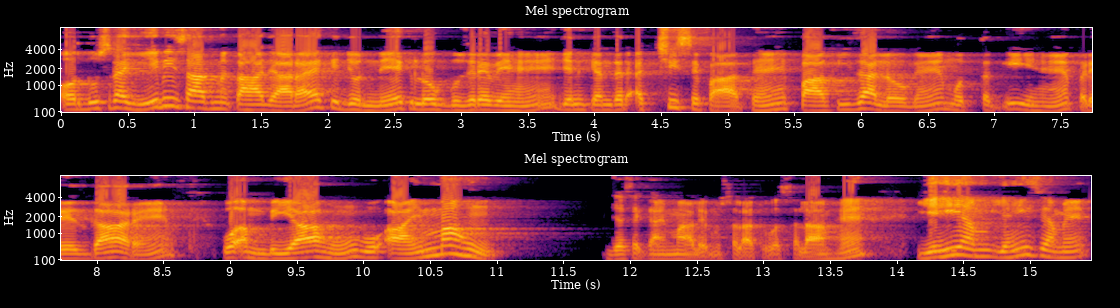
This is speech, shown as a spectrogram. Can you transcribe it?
और दूसरा ये भी साथ में कहा जा रहा है कि जो नेक लोग गुजरे हुए हैं, जिनके अंदर अच्छी सिफात हैं, पाकिजा लोग हैं मुतकी हैं, परहेजगार हैं, वो अम्बिया हूँ, वो आइम्मा हूँ, जैसे कायमा सलाम हैं यही हम, यहीं से हमें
